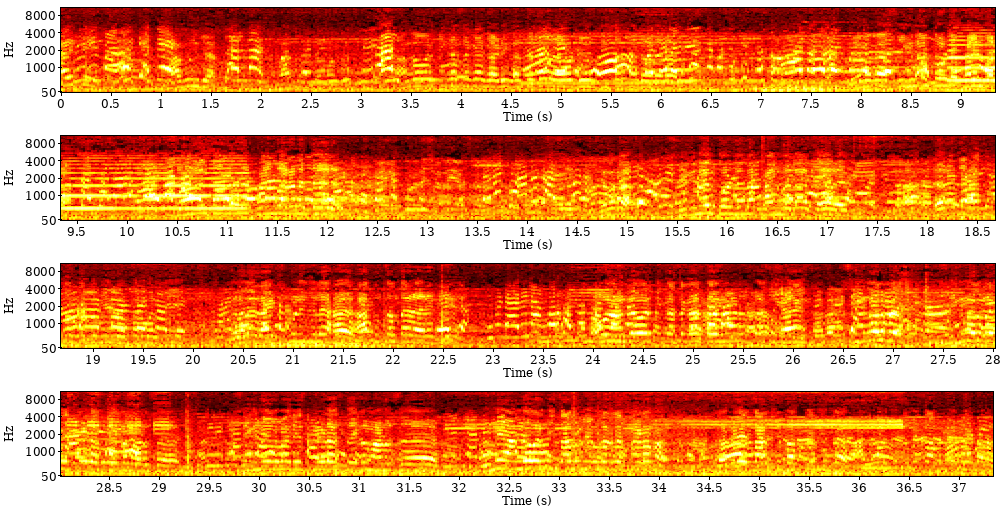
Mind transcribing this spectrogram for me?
मागून घ्या. अंगावरती कसं काय गाडी घालतात हो? एवढं दिवस दिसत नाही डोळ्याला. हे बघा सिग्नल तोडलं फाईन भरा सिग्नल तोडलं फाईन भरायला तयार आहे हे बघा सिग्नल तोडल्याला फाईन भरायला तयार आहे. डायरेक्टली हात उचलता तुम्ही लोकांवरती. तुम्हाला राईट कुणी दिले हात उचलता डायरेक्टली अहो अंगावरती कसं घालताय माणूस? सिग्नलमध्ये सिग्नलमध्ये स्पीड असते का माणूस? सिग्नलमध्ये स्पीड असते का माणूस? तुम्ही अंगावरती चालून येऊ लागलात मॅडम सगळे साक्षी बघतात तिथं अंगावरती तुम्ही चालू नाही. मला.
